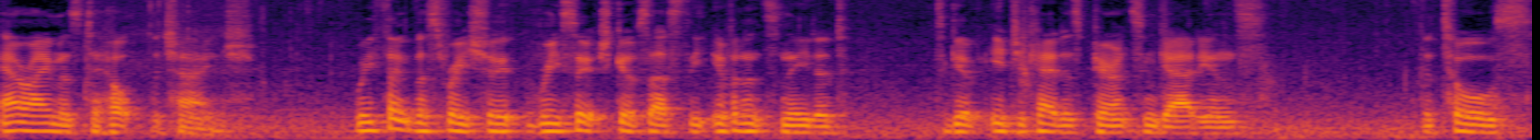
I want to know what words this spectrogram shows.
Our aim is to help the change. We think this research gives us the evidence needed to give educators, parents, and guardians the tools,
